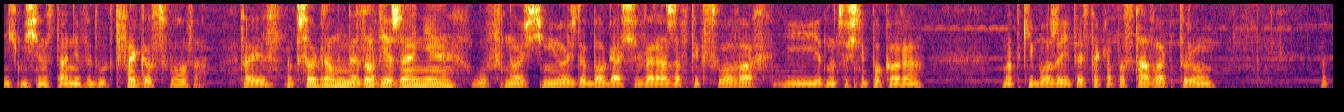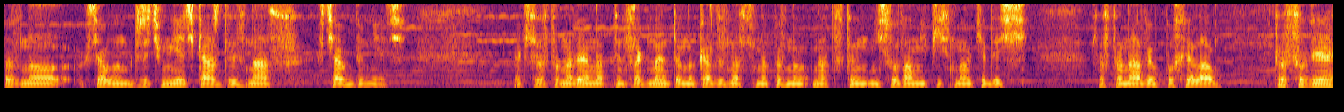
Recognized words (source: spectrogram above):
Niech mi się stanie według Twego słowa. To jest no, przeogromne zawierzenie, ufność, miłość do Boga się wyraża w tych słowach i jednocześnie pokora Matki Bożej. To jest taka postawa, którą na pewno chciałbym w życiu mieć, każdy z nas chciałby mieć. Jak się zastanawiałem nad tym fragmentem, no każdy z nas się na pewno nad tymi słowami pisma kiedyś zastanawiał, pochylał, to sobie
